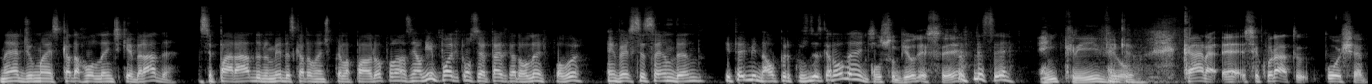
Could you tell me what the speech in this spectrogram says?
né, de uma escada rolante quebrada, você parado no meio da escada rolante, porque ela parou falando assim: alguém pode consertar a escada rolante, por favor? Ao invés de você sair andando e terminar o percurso da escada rolante. Ou subir ou descer. descer. É incrível. É incrível. Cara, é, Securato, poxa,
